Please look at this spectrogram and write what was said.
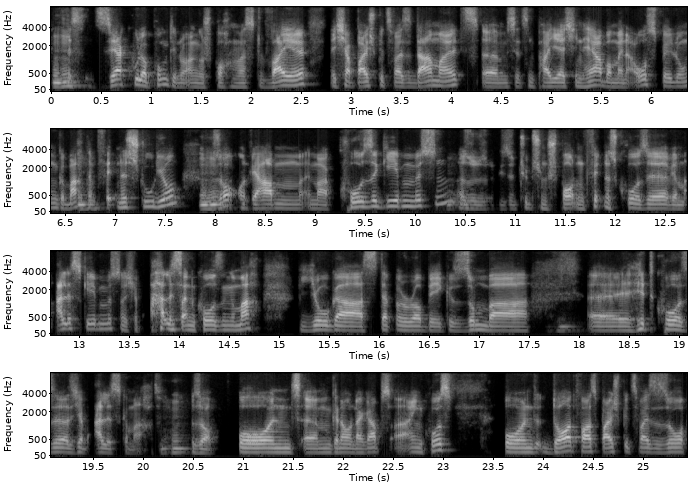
mhm. ist ein sehr cooler Punkt, den du angesprochen hast, weil ich habe beispielsweise damals, ähm, ist jetzt ein paar Jährchen her, aber meine Ausbildung gemacht mhm. im Fitnessstudio. Mhm. So, und wir haben immer Kurse geben müssen, also mhm. diese typischen Sport- und Fitnesskurse, wir haben alles geben müssen. Ich habe alles an Kursen gemacht: Yoga, Step Aerobic, Zumba, mhm. äh, Hitkurse, also ich habe alles gemacht. Mhm. So, und ähm, genau, und da gab es einen Kurs. Und dort war es beispielsweise so,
